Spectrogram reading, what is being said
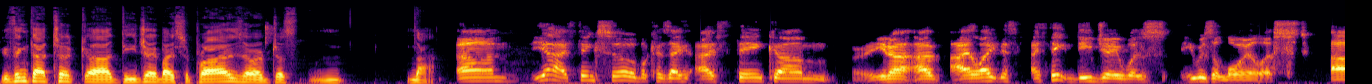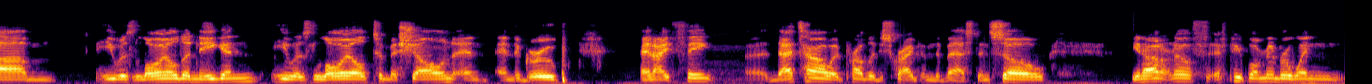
You think that took uh, DJ by surprise, or just not? Um, yeah, I think so because I I think um, you know I I like this. I think DJ was he was a loyalist. Um, he was loyal to Negan. He was loyal to Michonne and and the group, and I think uh, that's how I would probably describe him the best. And so. You know, I don't know if, if people remember when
